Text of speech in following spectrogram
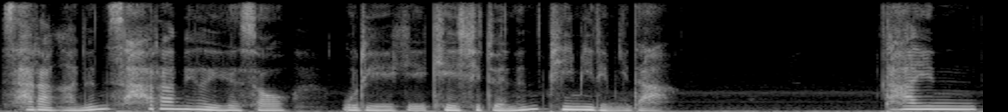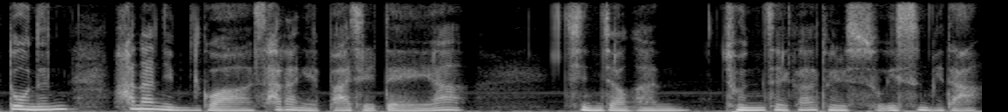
사랑하는 사람에 의해서 우리에게 계시되는 비밀입니다. 타인 또는 하나님과 사랑에 빠질 때에야 진정한 존재가 될 수 있습니다.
